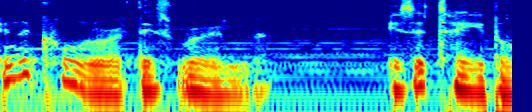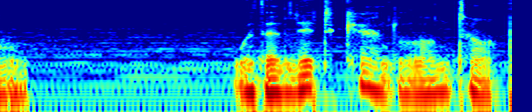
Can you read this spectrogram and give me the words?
In the corner of this room is a table with a lit candle on top.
